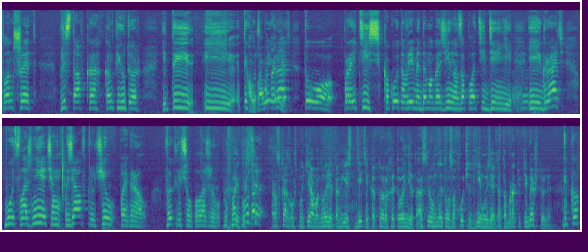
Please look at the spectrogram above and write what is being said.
планшет, приставка, компьютер, и ты, и ты А хочешь поиграть, нет. то пройтись какое-то время до магазина, заплатить деньги и играть будет сложнее, чем взял, включил, поиграл. Выключил, положил. Ну смотри, ты Лучше- сам рассказывал, что у тебя во дворе там есть дети, которых этого нет. А если он этого захочет, где ему взять? Отобрать у тебя, что ли? Да как-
